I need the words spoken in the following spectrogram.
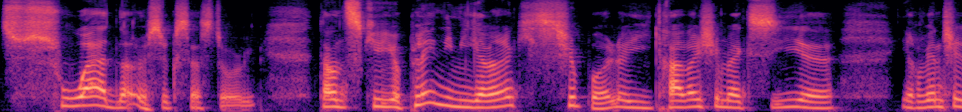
sois dans un success story. Tandis qu'il y a plein d'immigrants qui, je sais pas, là, ils travaillent chez Maxi, euh, ils reviennent chez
